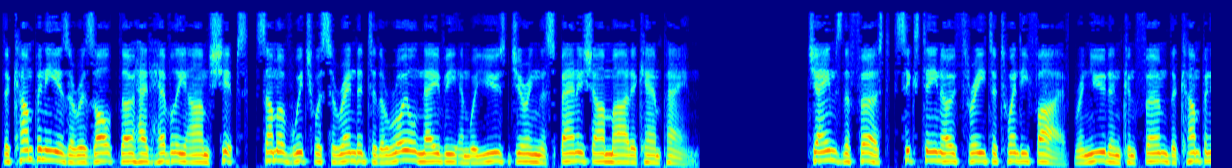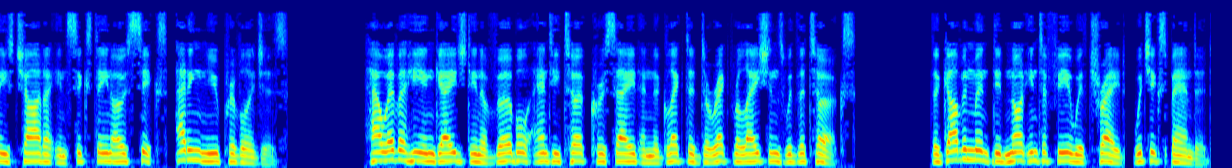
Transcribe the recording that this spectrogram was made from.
The company as a result though had heavily armed ships, some of which were surrendered to the Royal Navy and were used during the Spanish Armada campaign. James I (1603–25) renewed and confirmed the company's charter in 1606, adding new privileges. However he engaged in a verbal anti-Turk crusade and neglected direct relations with the Turks. The government did not interfere with trade, which expanded.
